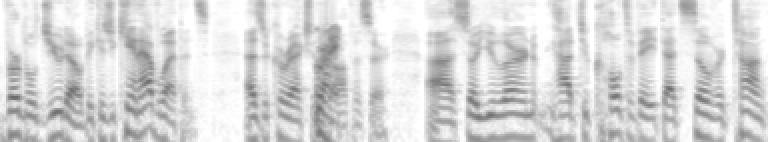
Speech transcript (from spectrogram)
verbal judo because you can't have weapons as a corrections right. officer. Uh, so you learn how to cultivate that silver tongue,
